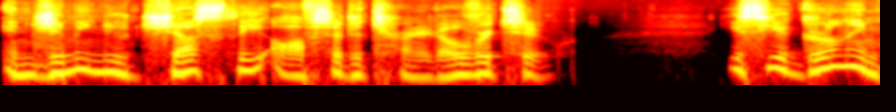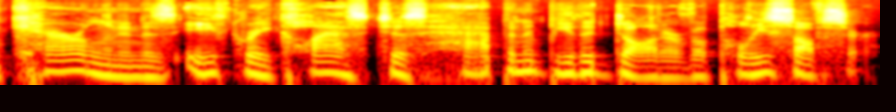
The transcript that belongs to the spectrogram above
And Jimmy knew just the officer to turn it over to. You see, a girl named Carolyn in his eighth grade class just happened to be the daughter of a police officer.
